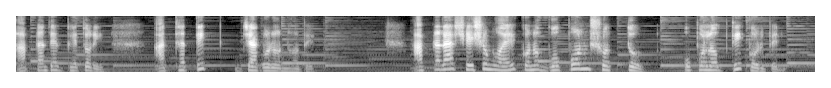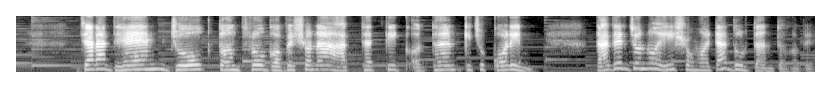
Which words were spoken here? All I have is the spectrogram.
আপনাদের ভেতরে আধ্যাত্মিক জাগরণ হবে। আপনারা সে সময় কোনো গোপন সত্য উপলব্ধি করবেন। যারা ধ্যান, যোগ, তন্ত্র, গবেষণা, আধ্যাত্মিক অধ্যয়ন কিছু করেন, তাদের জন্য এই সময়টা দুর্দান্ত হবে।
